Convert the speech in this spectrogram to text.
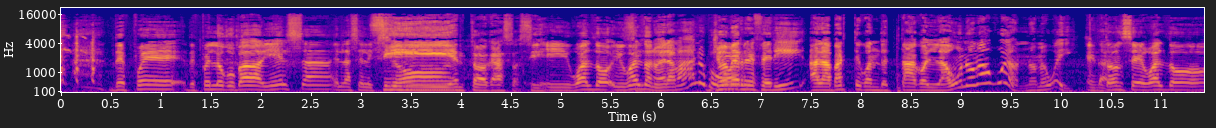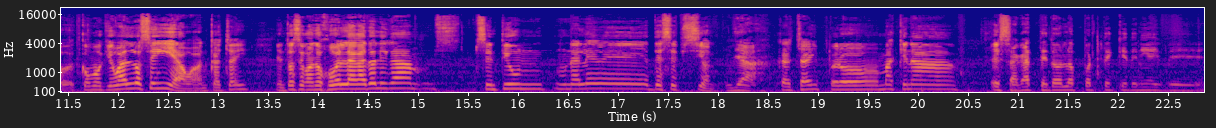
después, después lo ocupaba Bielsa en la selección. Sí, en todo caso, sí. Y Waldo, y Waldo Sí. no era malo, po, Yo me referí a la parte cuando estaba con la 1 más, weón. No me wey. Entonces Waldo, como que igual lo seguía, weón, ¿cachai? Entonces cuando jugó en la Católica sentí un- una leve decepción, Ya. ¿cachai? Pero más que nada. Sacaste todos los portes que teníais de,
